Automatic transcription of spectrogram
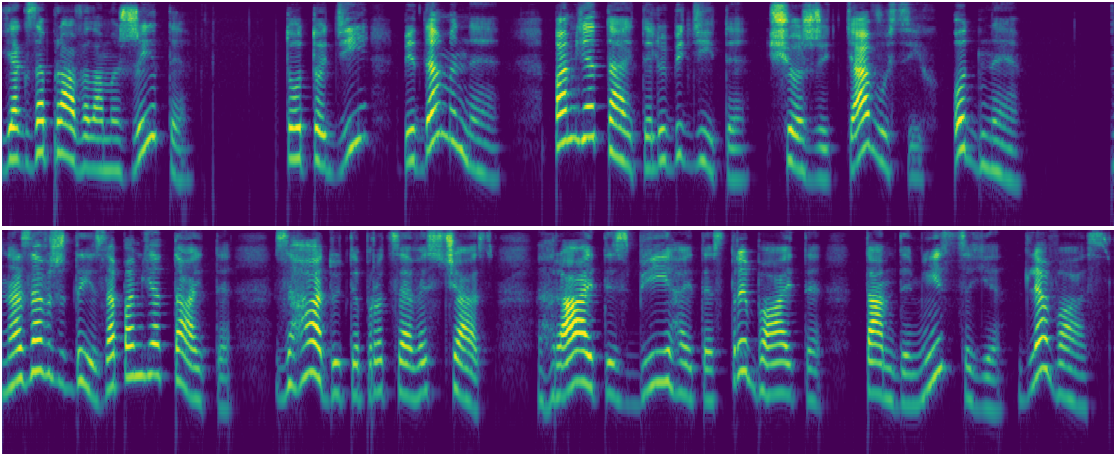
як за правилами жити, то тоді біда мене. Пам'ятайте, любі діти, що життя в усіх одне. Назавжди запам'ятайте, згадуйте про це весь час. Грайтесь, бігайте, стрибайте там, де місце є для вас.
